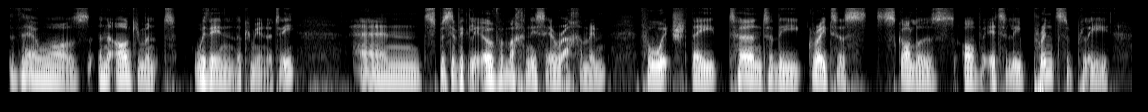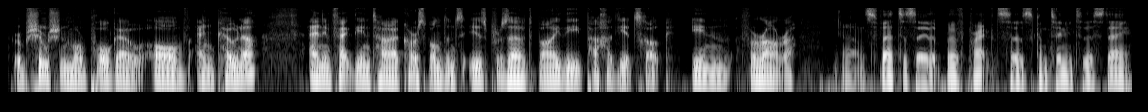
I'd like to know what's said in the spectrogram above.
there was an argument within the community, and specifically over Machnise Rachamim, for which they turned to the greatest scholars of Italy, principally Reb Shimshon Morpurgo of Ancona, and in fact the entire correspondence is preserved by the Pachad Yitzchok in Ferrara. Yeah, it's fair to say that both practices continue to this day.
